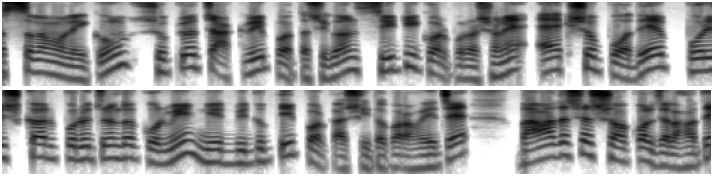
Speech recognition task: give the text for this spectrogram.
আসসালামু আলাইকুম। সুপ্রিয় চাকরি প্রত্যাশীগণ, সিটি কর্পোরেশনে একশো পদে পরিষ্কার পরিচ্ছন্নতা কর্মী নিয়োগ বিজ্ঞপ্তি প্রকাশিত করা হয়েছে। বাংলাদেশের সকল জেলা হতে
